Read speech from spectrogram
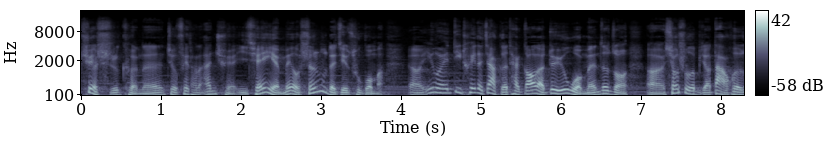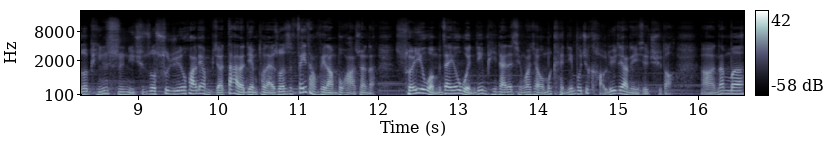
确实可能就非常的安全。以前也没有深入的接触过嘛，呃，因为地推的价格太高了，对于我们这种呃销售额比较大，或者说平时你去做数据优化量比较大的店铺来说，是非常非常不划算的。所以我们在有稳定平台的情况下，我们肯定不去考虑这样的一些渠道。啊，那么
